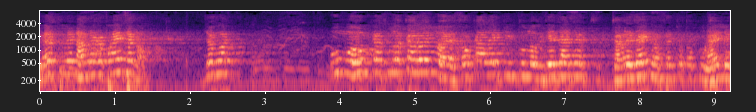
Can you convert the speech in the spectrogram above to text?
ভেস্টলেন আপনাকে পাইছে না। যেমন ও মহুল গাছগুলো কারণ হয়, সকালে কিন্তু লোক যে যায় জানে যায় না, সে তো কুড়াইলে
